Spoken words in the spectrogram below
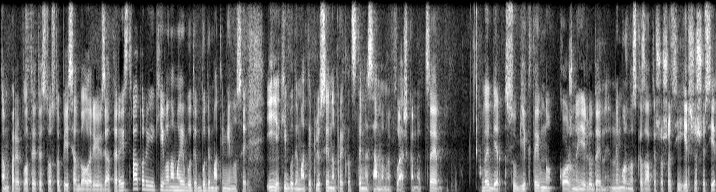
там переплатити 100-150 доларів і взяти реєстратор, який вона має буде, буде мати мінуси, і які буде мати плюси, наприклад, з тими самими флешками. Це вибір суб'єктивно кожної людини. Не можна сказати, що щось є гірше, щось є.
